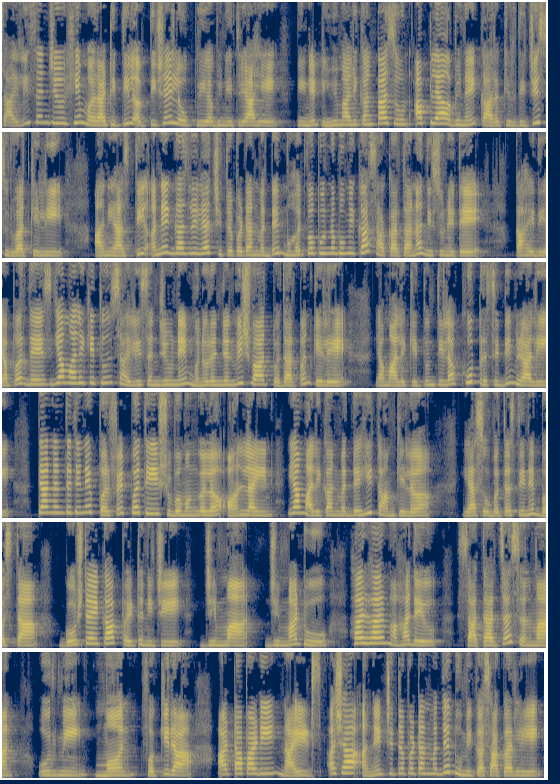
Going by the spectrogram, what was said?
सायली संजीव ही मराठीतील अतिशय लोकप्रिय अभिनेत्री आहे. तिने टी व्ही मालिकांपासून आपल्या अभिनय कारकिर्दीची सुरुवात केली आणि आज ती अनेक गाजलेल्या चित्रपटांमध्ये महत्त्वपूर्ण भूमिका साकारताना दिसून येते. काही दिया परदेस या मालिकेतून सायली संजीवने मनोरंजन विश्वात पदार्पण केले. या मालिकेतून तिला खूप प्रसिद्धी मिळाली. त्यानंतर तिने परफेक्ट पती शुभमंगल ऑनलाईन या मालिकांमध्येही काम केलं. यासोबतच तिने बस्ता गोष्ट एका पैठणीची. झिम्मा झिम्मा टू हर हर महादेव सातारचा सलमान उर्मी मन फकीरा आटापाडी नाईट्स अशा अनेक चित्रपटांमध्ये भूमिका साकारली.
